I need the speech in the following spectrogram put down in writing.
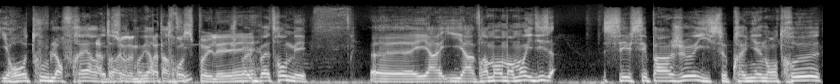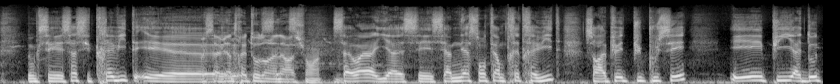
ils retrouvent leur frère Attention dans de la ne première pas trop partie. Spoiler. spoil pas trop, mais il y, a, il y a vraiment un moment ils disent c'est pas un jeu, ils se préviennent entre eux. Donc c'est ça c'est très vite et euh, ça vient très tôt dans la narration. ouais. ça voilà, c'est amené à son terme très très vite. Ça aurait pu être plus poussé. Et puis il y a d'autres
